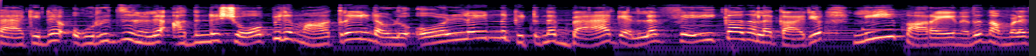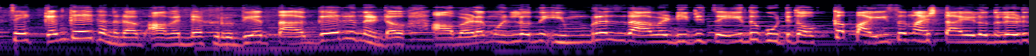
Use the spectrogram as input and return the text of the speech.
ബാഗിന്റെ ഒറിജിനൽ അതിന്റെ ഷോപ്പിൽ മാത്രമേ ഉണ്ടാവുള്ളൂ ഓൺലൈനിൽ നിന്ന് കിട്ടുന്ന ബാഗ് എല്ലാം ഫേക്കാന്നുള്ള കാര്യം ലീ പറയുന്നത് നമ്മളെ ചെക്കൻ കേൾക്കുന്നുണ്ടാവും അവന്റെ ഹൃദയം തകരുന്നുണ്ടാവും. അവളെ മുന്നിലൊന്ന് ഇംപ്രസ്ഡ് ആവേണ്ടിയിട്ട് ചെയ്ത് കൂട്ടിയതൊക്കെ പൈസ നഷ്ടമായല്ലോ എന്നുള്ള ഒരു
